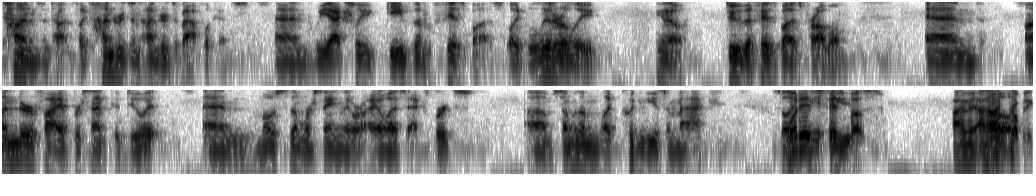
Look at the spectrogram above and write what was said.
tons and tons, like hundreds and hundreds of applicants, and we actually gave them FizzBuzz, like literally, you know, do the FizzBuzz problem, and under five percent could do it, and most of them were saying they were iOS experts. Um, some of them like couldn't use a Mac. So what like, is we- we- FizzBuzz? I mean, I Oh. probably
